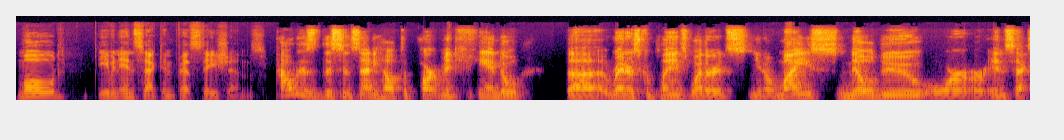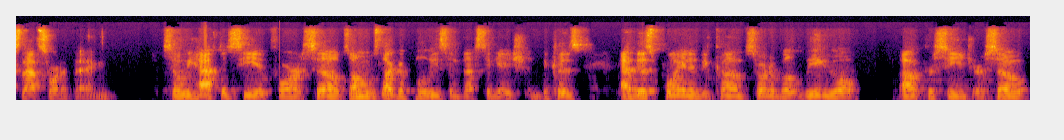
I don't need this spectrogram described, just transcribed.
mold, even insect infestations. How does the Cincinnati Health Department handle uh, renters' complaints, whether it's you know mice, mildew, or or insects, that sort of thing? So we have to see it for ourselves, almost like a police investigation, because at this point it becomes sort of a legal uh, procedure. So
